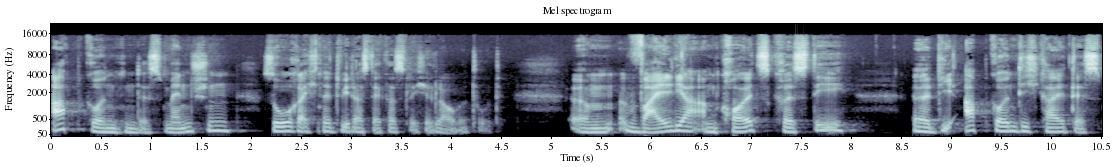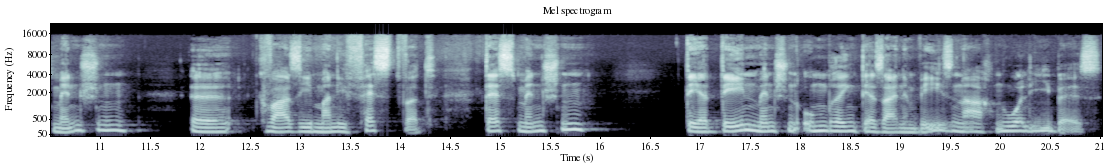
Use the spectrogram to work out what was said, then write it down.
Abgründen des Menschen so rechnet, wie das der christliche Glaube tut ähm, weil ja am Kreuz Christi äh, die Abgründigkeit des Menschen äh, quasi manifest wird. Des Menschen, der den Menschen umbringt, der seinem Wesen nach nur Liebe ist,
